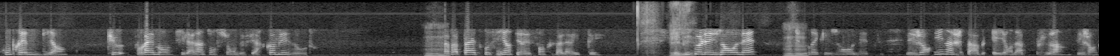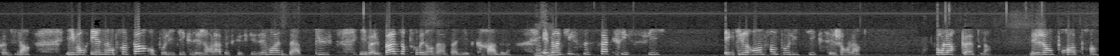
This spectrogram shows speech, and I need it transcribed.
comprenne bien que vraiment, s'il a l'intention de faire comme les autres, mhm. ça va pas être aussi intéressant que ça l'a été. Et, que les gens honnêtes, je voudrais que les gens honnêtes les gens inachetables, et il y en a plein des gens comme ça. Ils vont, ils n'entrent pas en politique ces gens-là parce que, excusez-moi, ça pue. Ils veulent pas se retrouver dans un panier de crabes. Mhm. Et eh bien qu'ils se sacrifient et qu'ils rentrent en politique ces gens-là pour leur peuple, des gens propres.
